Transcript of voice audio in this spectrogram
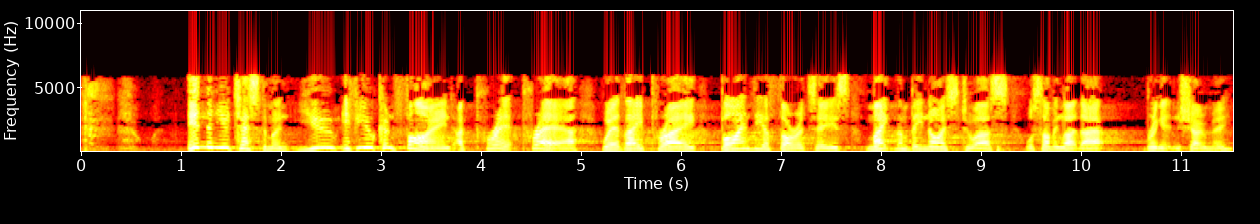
In the New Testament, you, if you can find a prayer, prayer where they pray, bind the authorities, make them be nice to us, or something like that, bring it and show me.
